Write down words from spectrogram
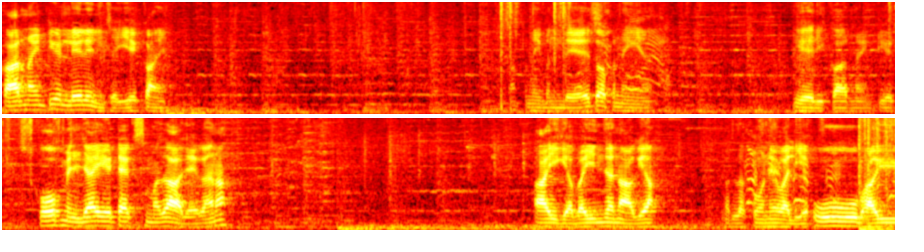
कार 98 ले लेनी चाहिए कहाँ अपने ही बंदे है तो अपने ही हैं। ये रही कार 98 स्कोप मिल जाए, ये टैक्स मज़ा आ जाएगा ना? आ ही गया भाई, इंजन आ गया। मतलब होने वाली है। ओ भाई,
